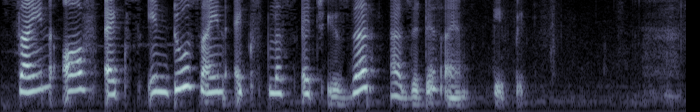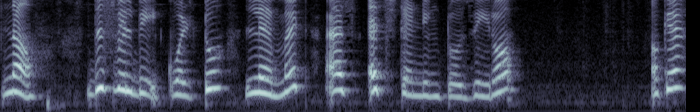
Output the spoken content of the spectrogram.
sine of x into sine x plus h is there as it is I am keeping. Now this will be equal to limit as h tending to 0 okay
